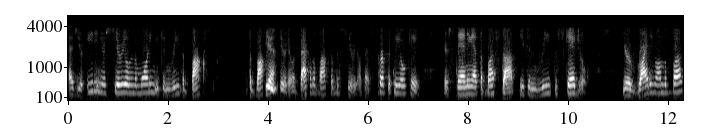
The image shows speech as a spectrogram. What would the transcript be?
as you're eating your cereal in the morning, you can read the box, the box yeah. of cereal, the back of the box of the cereal. That's perfectly okay. You're standing at the bus stop, you can read the schedule. You're riding on the bus,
